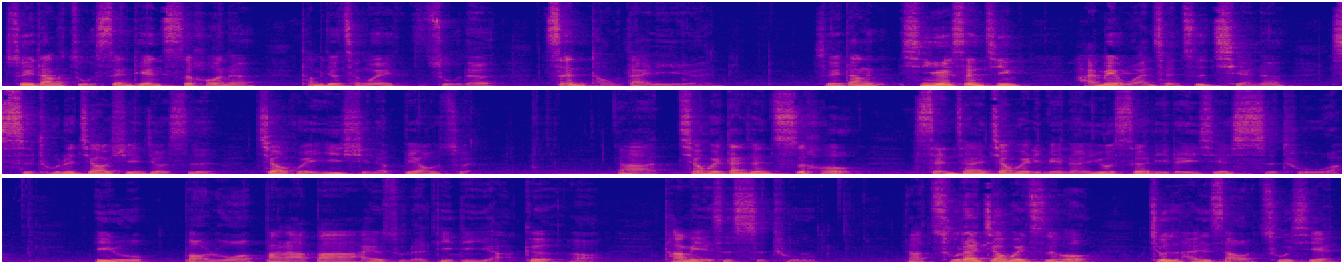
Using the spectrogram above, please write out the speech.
所以当主升天之后呢，他们就成为主的正统代理人。所以当新约圣经还没有完成之前呢，使徒的教训就是教会依循的标准。那教会诞生之后，神在教会里面呢，又设立了一些使徒啊。例如保罗、巴拿巴，还有主的弟弟雅各啊，他们也是使徒。那初代教会之后，就是很少出现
